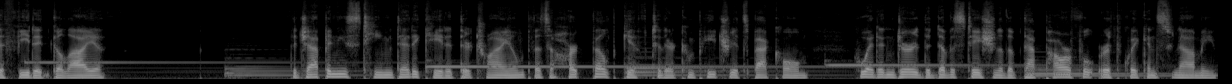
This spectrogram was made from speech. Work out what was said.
defeated Goliath. The Japanese team dedicated their triumph as a heartfelt gift to their compatriots back home who had endured the devastation of the, that powerful earthquake and tsunami.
